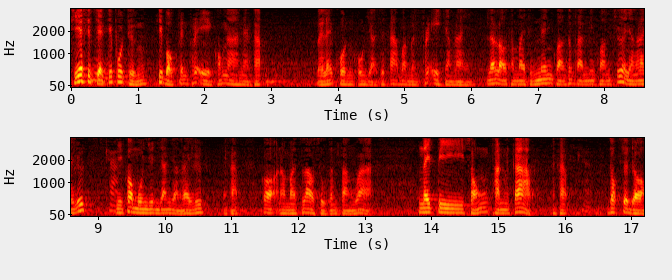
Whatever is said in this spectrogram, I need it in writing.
TS17 ที่พูดถึงที่บอกเป็นพระเอกของงานเนยนะครับห ลายๆคนคงอยากจะทราบว่ามันพระเอกอย่างไร แล้วเราทำไมถึงเน้นความสำคัญมีความเชื่ออย่างไรหรือค่ะมีข้อมูลยืนยันอย่างไรหรือนะครับ ก็นำมาเล่าสู่กันฟังว่า ในปี 2009 นะครับค่ะดรดอง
